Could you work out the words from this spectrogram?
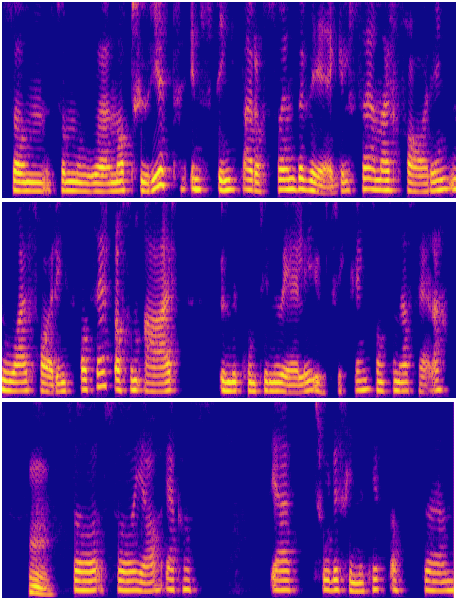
som, som noe naturgitt. Instinkt er også en bevegelse, en erfaring, noe erfaringsbasert, da, som er under kontinuerlig utvikling, sånn som jeg ser det. Mm. Så, så ja, jeg, kan, jeg tror definitivt at eh,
